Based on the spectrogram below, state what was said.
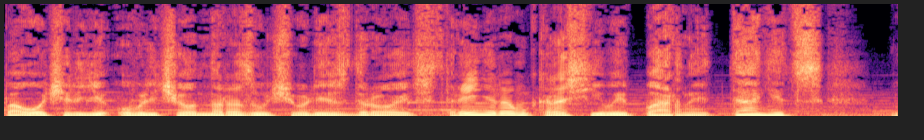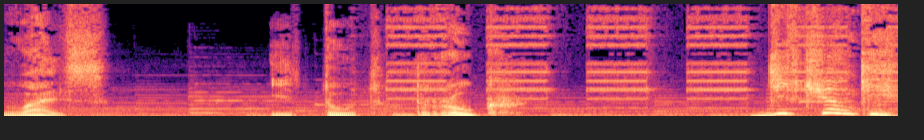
по очереди увлеченно разучивали с дроид с тренером красивый парный танец «Вальс». И тут вдруг... Девчонки,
